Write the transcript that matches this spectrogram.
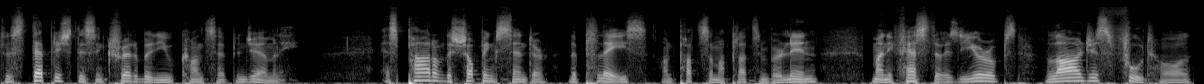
to establish this incredible new concept in Germany. As part of the shopping center The Place on Potsdamer Platz in Berlin, Manifesto is Europe's largest food hall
